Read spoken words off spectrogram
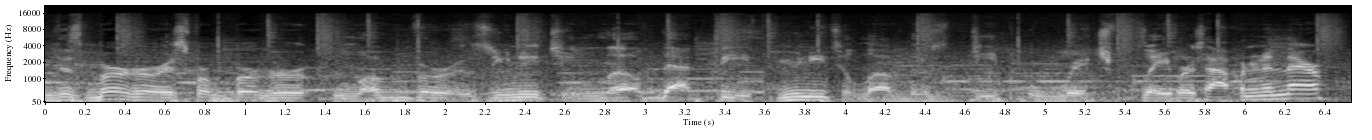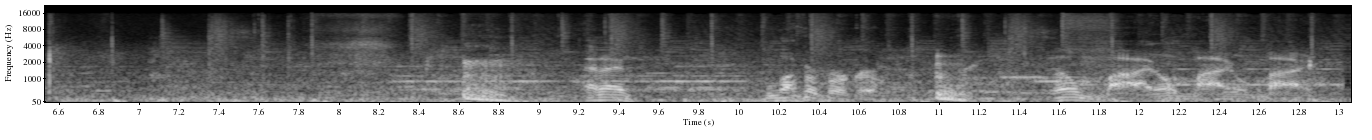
This burger is for burger lovers. You need to love that beef. You need to love those deep, rich flavors happening in there. and I love a burger. oh my, oh my, oh my.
